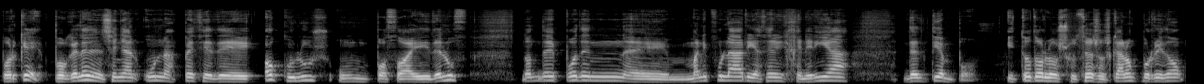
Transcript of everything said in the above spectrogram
¿Por qué? Porque le enseñan una especie de Oculus, un pozo ahí de luz, donde pueden eh, manipular y hacer ingeniería del tiempo. Y todos los sucesos que han ocurrido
